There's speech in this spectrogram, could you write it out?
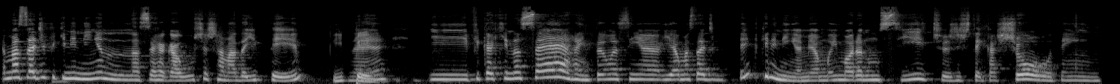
É uma cidade pequenininha na Serra Gaúcha chamada IP. IP. Né? E fica aqui na Serra, então, assim, é, e é uma cidade bem pequenininha. Minha mãe mora num sítio, a gente tem cachorro, tem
